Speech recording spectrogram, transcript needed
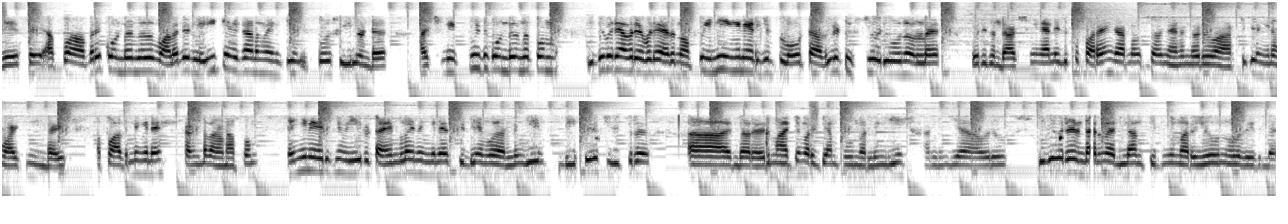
ജേസെ അപ്പൊ അവരെ കൊണ്ടുവന്നത് വളരെ ലേറ്റ് ആയിട്ടാണെന്ന് എനിക്ക് ഇപ്പോൾ ഫീൽ ഉണ്ട്. ആക്ച്വലി ഇപ്പൊ ഇത് കൊണ്ടുവന്നപ്പം ഇതുവരെ അവർ എവിടെയായിരുന്നു? അപ്പൊ ഇനി എങ്ങനെയായിരിക്കും പ്ലോട്ട് അതിൽ ട്വിസ്റ്റ് വരുമോ എന്നുള്ള ഒരു ഇതുണ്ട്. ആക്ച്വലി ഞാൻ ഇതിപ്പോ പറയാൻ കാരണം വെച്ചാൽ ഞാനിന്നൊരു ആർട്ടിക്കിൾ ഇങ്ങനെ വായിക്കുന്നുണ്ടായി. അപ്പൊ അതിലിങ്ങനെ കണ്ടതാണ്. അപ്പം എങ്ങനെയായിരിക്കും ഈ ഒരു ടൈം ലൈൻ ഇങ്ങനെ സ്ഥിതി ചെയ്യുന്നത്? അല്ലെങ്കിൽ ഡി സിയുടെ ഫ്യൂച്ചർ എന്താ പറയാ ഒരു മാറ്റം മറിക്കാൻ പോകുന്നു. അല്ലെങ്കിൽ അല്ലെങ്കിൽ ആ ഒരു ഇതുവരെ ഉണ്ടായിരുന്ന എല്ലാം തിരിഞ്ഞു മറിയോ എന്നുള്ള രീതിയിൽ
